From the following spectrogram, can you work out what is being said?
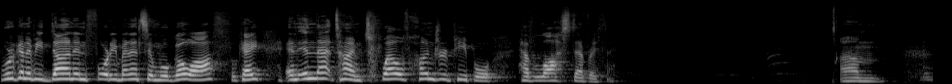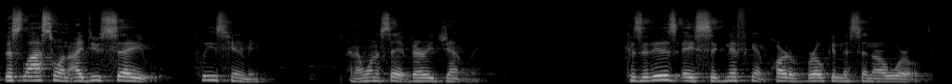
we're going to be done in 40 minutes and we'll go off, okay? And in that time, 1,200 people have lost everything. Um, this last one, I do say, please hear me. And I want to say it very gently because it is a significant part of brokenness in our world.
